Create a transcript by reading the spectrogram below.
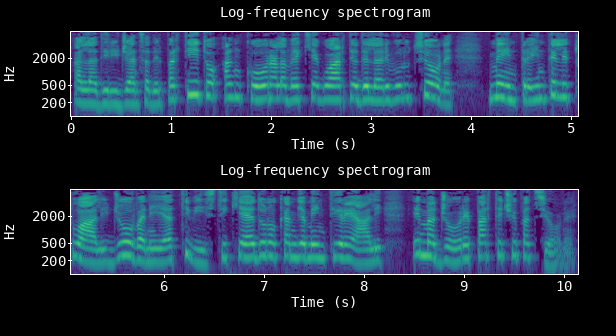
Alla dirigenza del partito ancora la vecchia guardia della rivoluzione, mentre intellettuali, giovani e attivisti chiedono cambiamenti reali e maggiore partecipazione.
